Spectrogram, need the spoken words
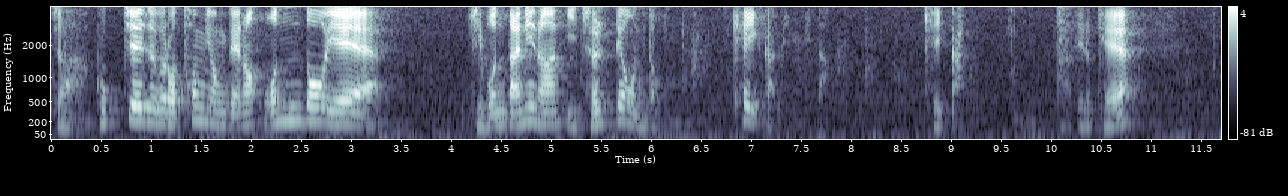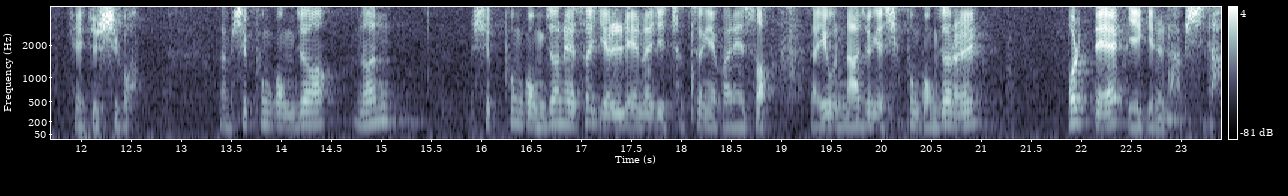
자, 국제적으로 통용되는 온도의 기본 단위는 이 절대 온도 K값입니다. K값. 자, 이렇게 해 주시고 그다음 식품 공정은 식품 공전에서 열 에너지 측정에 관해서 자, 이건 나중에 식품 공전을 볼 때 얘기를 합시다.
